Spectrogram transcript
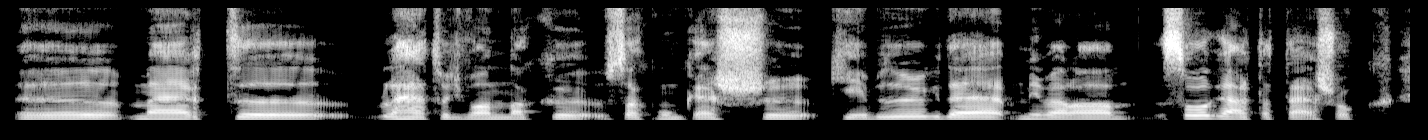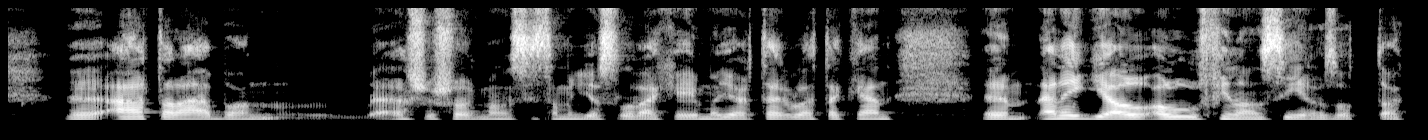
ö, mert ö, lehet, hogy vannak szakmunkás képzők, de mivel a szolgáltatások általában elsősorban azt hiszem, hogy a szlovákiai magyar területeken eléggé alul finanszírozottak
